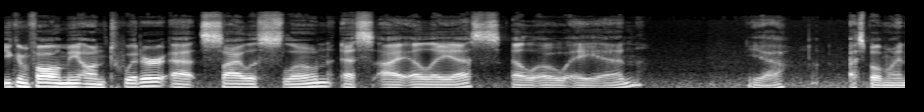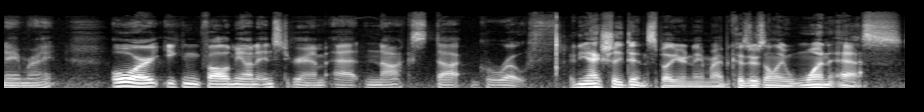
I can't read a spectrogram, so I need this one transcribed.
You can follow me on Twitter at Silas Sloan, S I L A S L O A N. Yeah, I spelled my name right. Or you can follow me on Instagram at knox.growth. And you actually didn't spell your name right because there's only one S.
